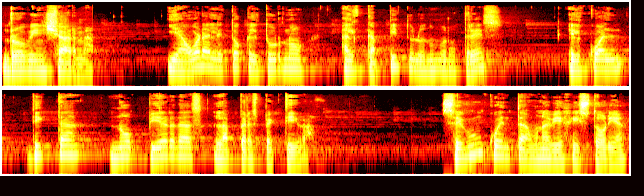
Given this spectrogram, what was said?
Robin Sharma. Y ahora le toca el turno al capítulo número 3, el cual dicta no pierdas la perspectiva. Según cuenta una vieja historia,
